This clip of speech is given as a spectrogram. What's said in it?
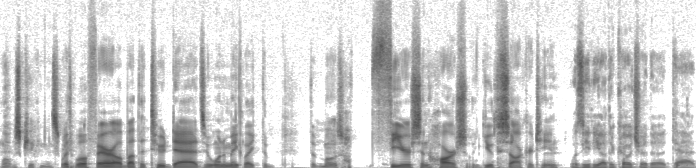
What was kicking and Screaming? with? Will Ferrell about the two dads who want to make like the the most fierce and harsh youth soccer team. Was he the other coach or the dad?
